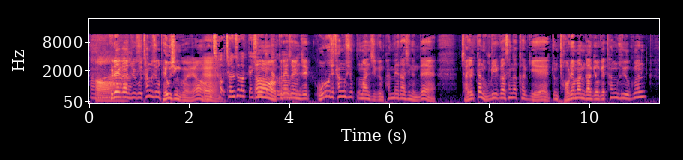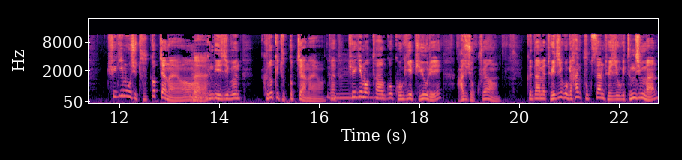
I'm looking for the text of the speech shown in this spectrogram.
어. 그래가지고 탕수육을 배우신 거예요. 네. 저- 전수밖에 쉬웠겠다. 어. 그래서 이제 오로지 탕수육만 지금 판매를 하시는데 자 일단 우리가 생각하기에 좀 저렴한 가격의 탕수육은 튀김옷이 두껍잖아요. 네. 근데 이 집은 그렇게 두껍지 않아요. 그러니까 음. 튀김옷하고 고기의 비율이 아주 좋고요. 그 다음에 돼지고기 한 국산 돼지고기 등심만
